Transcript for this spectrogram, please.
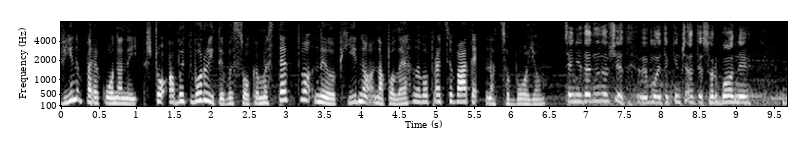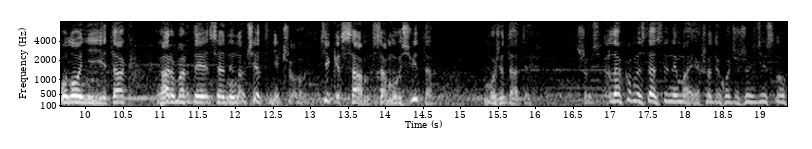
Він переконаний, що аби творити високе мистецтво, необхідно наполегливо працювати над собою. Це ніде не навчити. Ви можете кінчати Сорбони, Болонії, так, Гарварди, це не навчити нічого. Тільки сам, самоосвіта може дати щось. Легкого мистецтва немає, якщо ти хочеш щось дійсно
